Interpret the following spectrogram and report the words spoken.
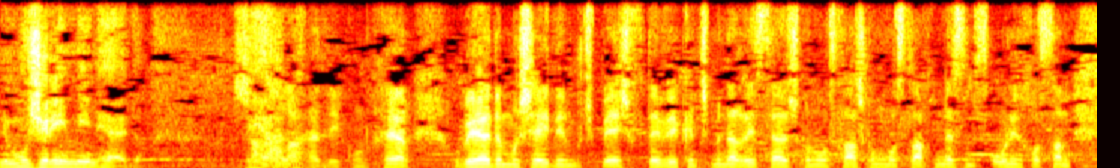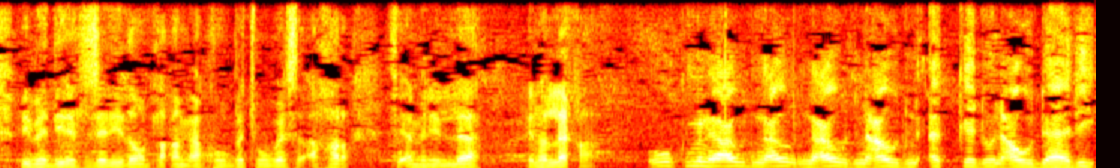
المجرمين هادو. ان شاء الله هذا يكون خير. وبهذا مشاهدين المتابعين في تيفي كنتمنى الرساله تكون وصلتكم وصلت الناس المسؤولين خصوصا بمدينة الجديدة. ونتلاقى معكم بث مباشر آخر. في أمان الله. إلى اللقاء. وكم نعاود نعاود نعاود نعاود نأكد ونعاود هذه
